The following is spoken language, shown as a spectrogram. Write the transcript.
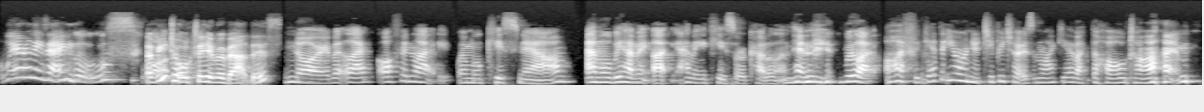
where are these angles? Have you talked to him about this? No, but like often, like when we'll kiss now, and we'll be having like having a kiss or a cuddle, and then we're like, "Oh, I forget that you're on your tippy toes." I'm like, "Yeah, like the whole time."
